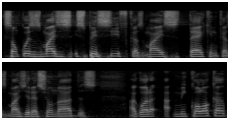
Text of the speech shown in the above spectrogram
que são coisas mais específicas, mais técnicas, mais direcionadas. Agora, me coloca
